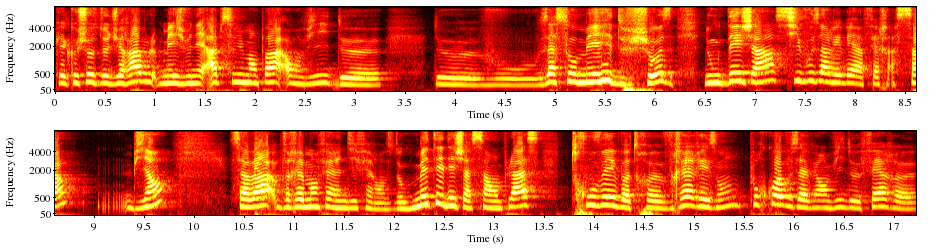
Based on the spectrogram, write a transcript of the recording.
quelque chose de durable, mais je n'ai absolument pas envie de de vous assommer de choses. Donc déjà, si vous arrivez à faire ça bien, ça va vraiment faire une différence. Donc mettez déjà ça en place, trouvez votre vraie raison, pourquoi vous avez envie de faire euh,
